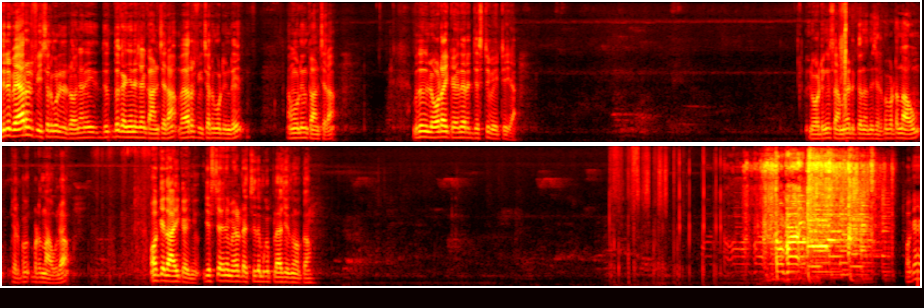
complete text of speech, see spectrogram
ഇതിൽ വേറൊരു ഫീച്ചറും കൂടി ഉണ്ട് ഞാൻ ഇത് ഇത് കഴിഞ്ഞതിന് ശേഷം കാണിച്ചു തരാം. വേറൊരു ഫീച്ചറും കൂടി ഉണ്ട്. അങ്ങോട്ട് ഒന്ന് കാണിച്ചു തരാം. ഇതൊന്ന് ലോഡായി കഴിഞ്ഞാൽ ജസ്റ്റ് വെയിറ്റ് ചെയ്യാം. ലോഡിങ് സമയം എടുക്കുന്നുണ്ട് ചിലപ്പോൾ പെട്ടെന്നാവും. ചിലപ്പോൾ പെട്ടെന്നാവില്ല ഓക്കെ ഇതായി കഴിഞ്ഞു. ജസ്റ്റ് അതിന് മേലെ ടച്ച് ചെയ്ത് നമുക്ക് പ്ലേ ചെയ്ത് നോക്കാം. ഓക്കെ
